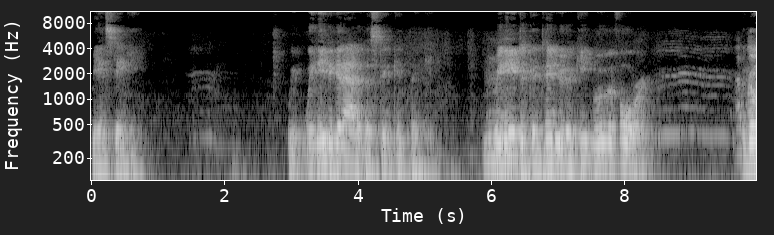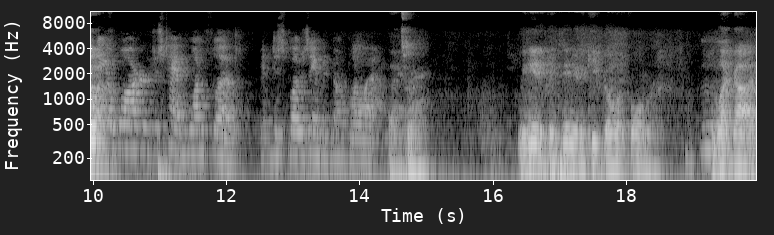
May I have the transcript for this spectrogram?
being stinky. We, we need to get out of the stinking thinking. Mm-hmm. We need to continue to keep moving forward. A And go body of water just have one flow. It just flows in but don't flow out. That's right. We need to continue to keep going forward and Mm. let God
